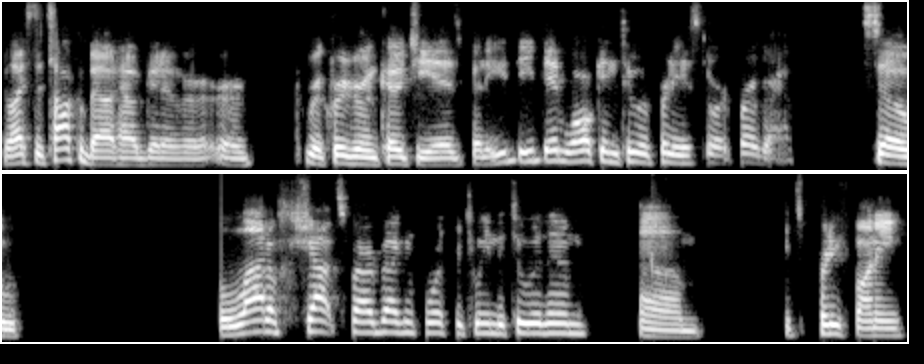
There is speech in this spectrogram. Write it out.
he likes to talk about how good of a, a recruiter and coach he is, but he, he did walk into a pretty historic program. So a lot of shots fired back and forth between the two of them. Um, it's pretty funny.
